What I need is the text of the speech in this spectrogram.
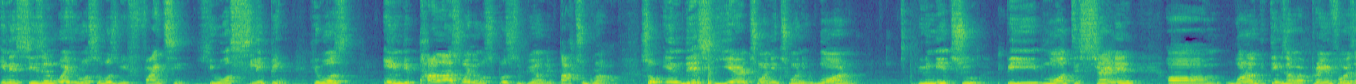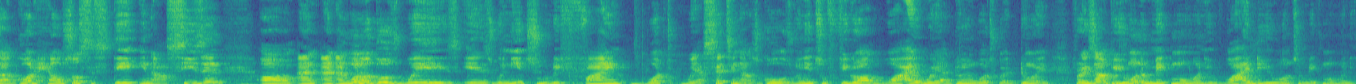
in a season where he was supposed to be fighting. He was sleeping. He was in the palace when it was supposed to be on the battleground. So in this year 2021, you need to be more discerning. Um, one of the things that we're praying for is that God helps us to stay in our season. Um, and, and, and one of those ways is we need to refine what we are setting as goals. We need to figure out why we are doing what we're doing. For example, you want to make more money. Why do you want to make more money?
